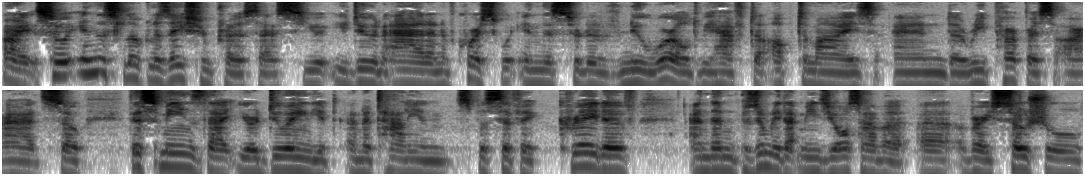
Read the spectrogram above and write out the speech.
All right. So in this localization process, you, you do an ad, and of course, in this sort of new world, we have to optimize and uh, repurpose our ads. So this means that you're doing an Italian specific creative, and then presumably that means you also have a, a, a very social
